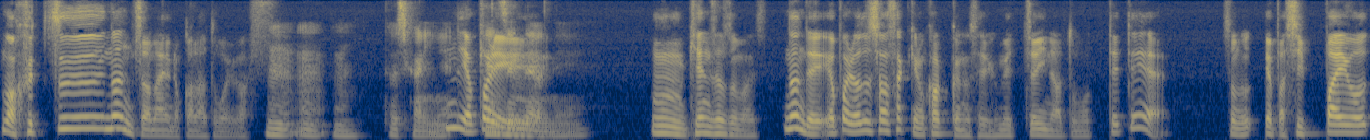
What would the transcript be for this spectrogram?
まあ普通なんじゃないのかなと思います。うんうんうん。確かにね。やっぱり健全だよね。うん、健全だと思います。なんで、やっぱり私はさっきのカックンのセリフめっちゃいいなと思ってて、その、やっぱ失敗を、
